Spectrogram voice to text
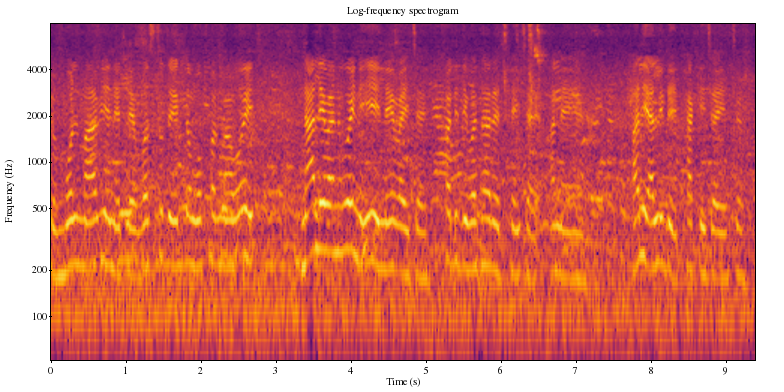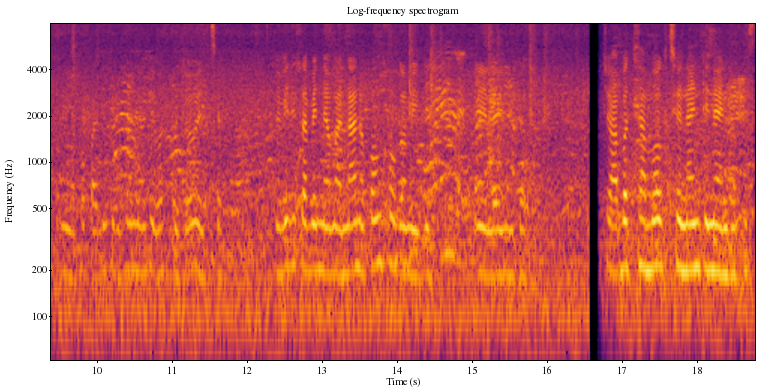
જો મોલમાં આવીએ ને એટલે વસ્તુ તો એકદમ ઓફરમાં હોય ના લેવાનું હોય ને એ લેવાઈ જાય. ખરીદી વધારે થઈ જાય અને હાલી હાલી દે થાકી જાય છે. અહીંયા પપ્પા દીકરી બંને હજી વસ્તુ જોવે જ છે. ને વિદિશાબેનને અમારો નાનો પંખો ગમી ગયો. એ લઈ લીધો જો આ બધા મગ છે નાઇન્ટી નાઇન રૂપીસ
